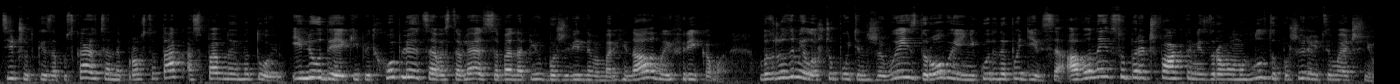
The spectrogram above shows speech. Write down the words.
Ці чутки запускаються не просто так, а з певною метою. І люди, які підхоплюють це, виставляють себе напівбожевільними маргіналами і фріками. Бо зрозуміло, що Путін живий, здоровий і нікуди не подівся. А вони, всупереч фактам і здоровому глузду, поширюють цю маячню.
